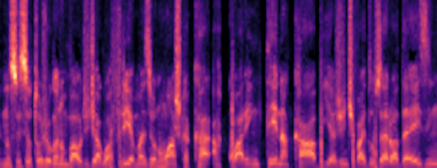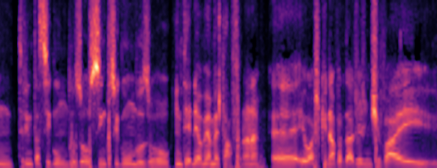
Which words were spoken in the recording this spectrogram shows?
Não sei se eu tô jogando um balde de água fria, mas eu não acho que a, a quarentena cabe e a gente vai do 0 a 10 em 30 segundos, ou 5 segundos, ou. Entendeu minha metáfora, né? É, eu acho que na verdade a gente vai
